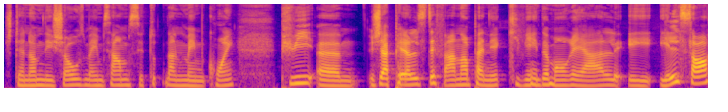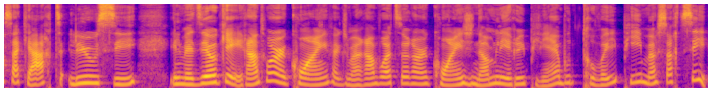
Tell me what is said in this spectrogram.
Je te nomme des choses, mais il me semble que c'est tout dans le même coin. Puis, euh, j'appelle Stéphane en panique qui vient de Montréal et il sort sa carte, lui aussi. Il me dit, OK, rends-toi un coin. Fait que je me renvoie sur un coin, je nomme les rues, puis viens à bout de trouver. Puis, il m'a sorti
